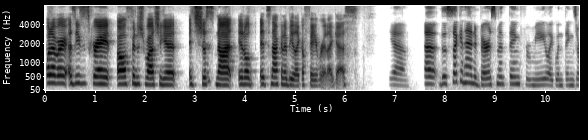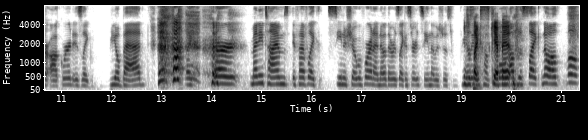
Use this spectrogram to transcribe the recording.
whatever. Aziz is great. I'll finish watching it. It's just not. It'll. It's not gonna be like a favorite, I guess. Yeah. Uh, the secondhand embarrassment thing for me, like when things are awkward, is like real bad. like there are many times if I've like seen a show before and I know there was like a certain scene that was just really you just like skip it. I'll just like no, I'll well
